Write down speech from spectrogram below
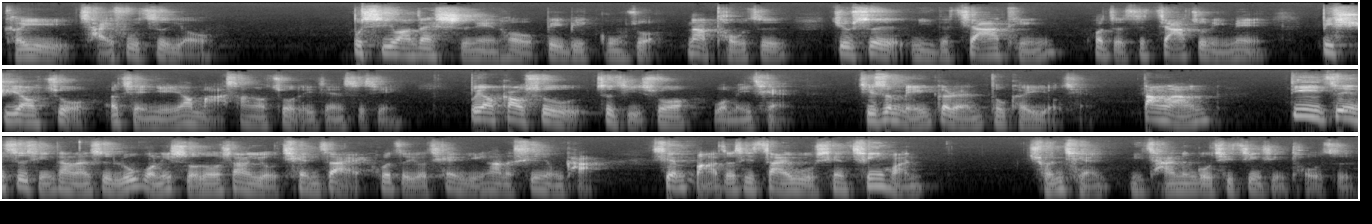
可以财富自由，不希望在十年后被逼工作，那投资就是你的家庭或者是家族里面。必须要做，而且也要马上要做的一件事情，不要告诉自己说我没钱。其实每一个人都可以有钱。当然，第一件事情当然是，如果你手头上有欠债或者有欠银行的信用卡，先把这些债务先清还，存钱，你才能够去进行投资。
